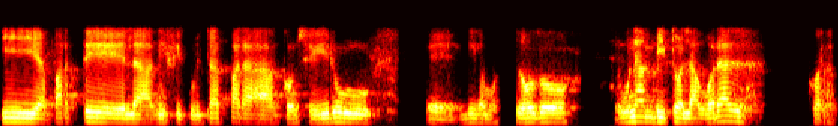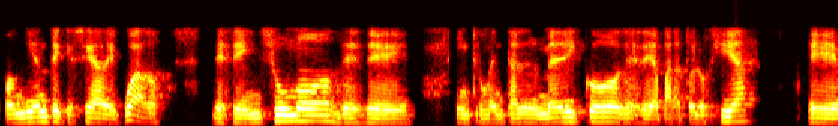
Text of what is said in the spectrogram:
y aparte la dificultad para conseguir un, eh, digamos, todo un ámbito laboral correspondiente que sea adecuado, desde insumos, desde instrumental médico, desde aparatología. Eh,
